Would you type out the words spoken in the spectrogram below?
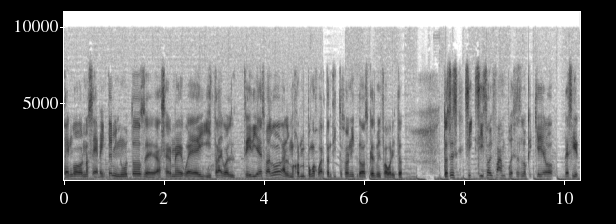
Tengo, no sé, 20 minutos de hacerme, güey, y traigo el 3DS o algo, a lo mejor me pongo a jugar tantito Sonic 2, que es mi favorito. Entonces, si, si soy fan, pues es lo que quiero decir.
